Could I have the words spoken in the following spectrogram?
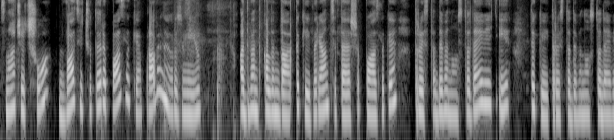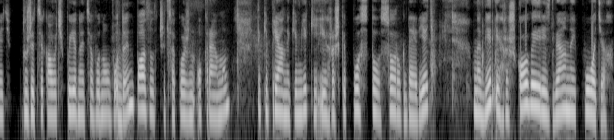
Значить, що? 24 пазлики, правильно я розумію? Адвент-календар, такий варіант, це теж пазлики 399 і такий 399. Дуже цікаво, чи поєднується воно в один пазл, чи це кожен окремо. Такі пряники, м'які іграшки по 149. Набір іграшковий різдвяний потяг.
